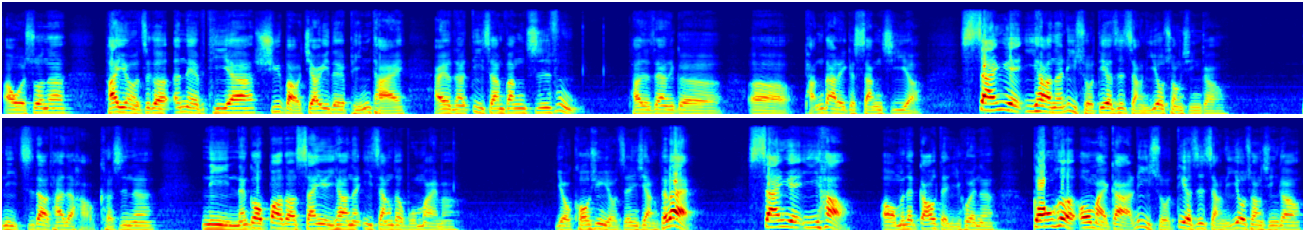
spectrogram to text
啊。我说呢，它拥有这个 NFT 啊虚宝交易的平台，还有呢第三方支付，它的这样一个呃庞大的一个商机啊。三月一号呢，立所第二次涨停又创新高，你知道它的好，可是呢，你能够报到三月一号呢一张都不卖吗？有口讯有真相，对不对？三月一号哦，我们的高等级会呢，恭贺 Oh my God，利索第二次涨停又创新高，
